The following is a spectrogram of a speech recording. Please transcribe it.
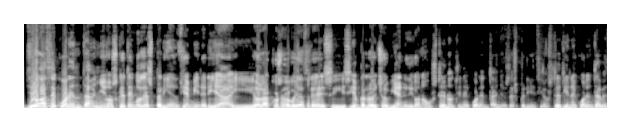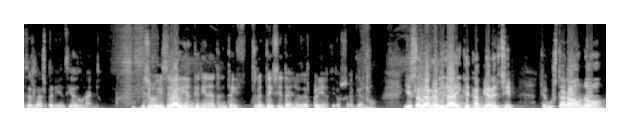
yo hace 40 años que tengo de experiencia en minería y yo las cosas las voy a hacer así, siempre lo he hecho bien. Y digo, no, usted no tiene 40 años de experiencia, usted tiene 40 veces la experiencia de un año. Y se lo dice alguien que tiene 30, 37 años de experiencia, o sea que no. Y esta es la realidad, hay que cambiar el chip, te gustará o no,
